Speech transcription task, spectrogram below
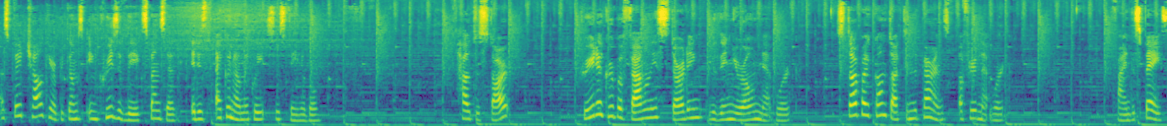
as paid childcare becomes increasingly expensive, it is economically sustainable. How to start? Create a group of families starting within your own network. Start by contacting the parents of your network. Find a space.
